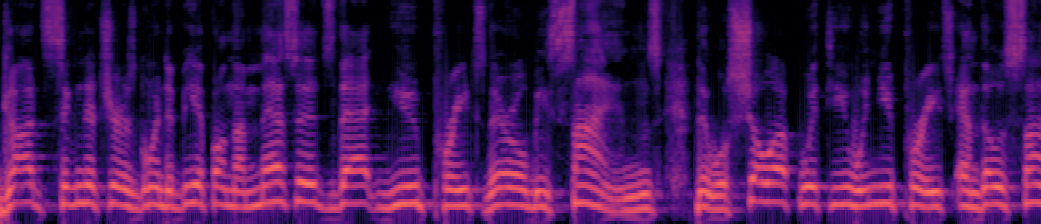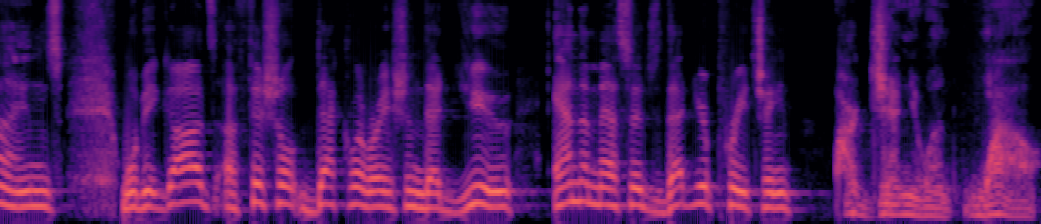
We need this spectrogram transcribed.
God's signature is going to be upon the message that you preach. There will be signs that will show up with you when you preach, and those signs will be God's official declaration that you and the message that you're preaching are genuine. Wow.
